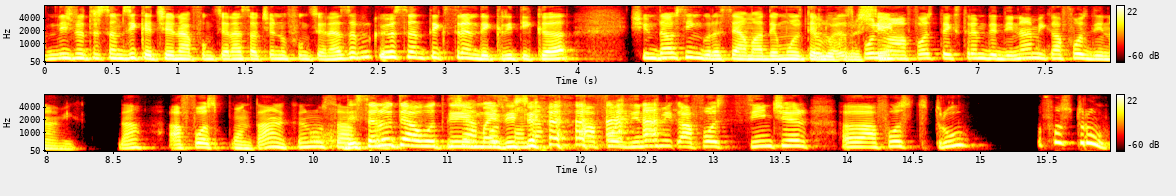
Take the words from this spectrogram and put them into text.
nici nu trebuie să-mi zică ce n-a funcționat sau ce nu funcționează, pentru că eu sunt extrem de critică și îmi dau singură seama de multe Vă lucruri, spun știi? eu, a fost extrem de dinamic, a fost dinamic. Da? A fost spontan, că nu s-a... Deci să nu te aud că Deci a mai fost zici... spontan, A fost dinamic, a fost sincer, a fost true. A fost true.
